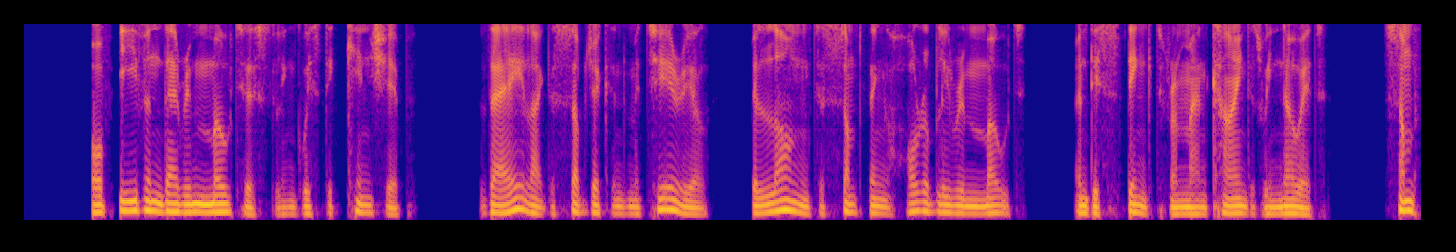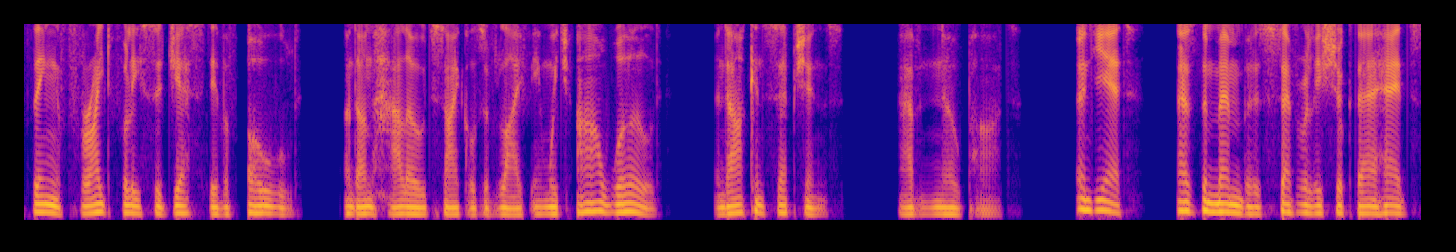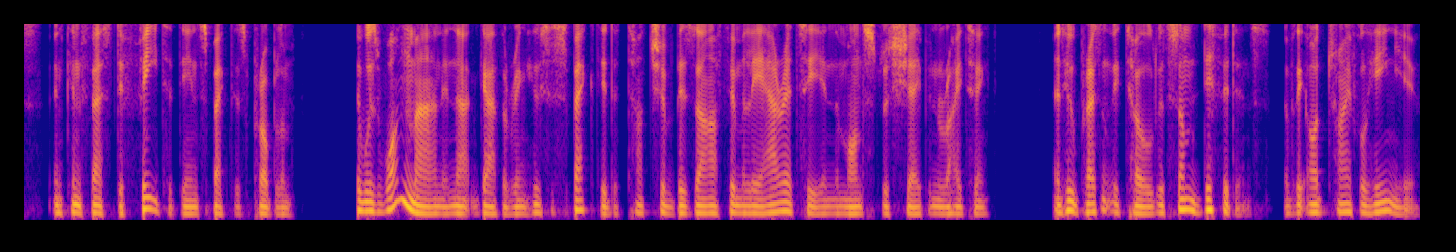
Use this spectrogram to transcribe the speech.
of even their remotest linguistic kinship. They, like the subject and material, belong to something horribly remote and distinct from mankind as we know it, something frightfully suggestive of old and unhallowed cycles of life in which our world and our conceptions have no part. And yet, as the members severally shook their heads and confessed defeat at the inspector's problem, there was one man in that gathering who suspected a touch of bizarre familiarity in the monstrous shape and writing, and who presently told with some diffidence of the odd trifle he knew.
